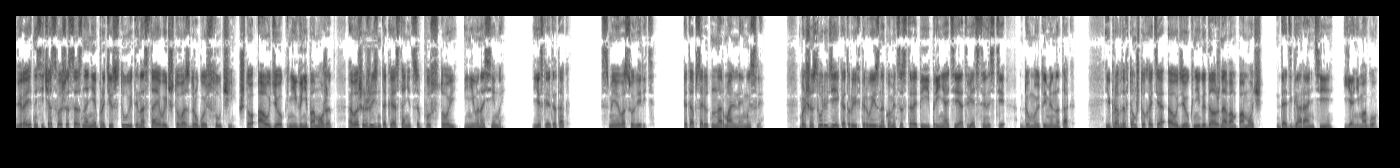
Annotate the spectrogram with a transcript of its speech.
Вероятно, сейчас ваше сознание протестует и настаивает, что у вас другой случай, что аудиокнига не поможет, а ваша жизнь так и останется пустой и невыносимой. Если это так, смею вас уверить, это абсолютно нормальные мысли. Большинство людей, которые впервые знакомятся с терапией принятия ответственности, думают именно так. И правда в том, что хотя аудиокнига должна вам помочь, дать гарантии я не могу.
